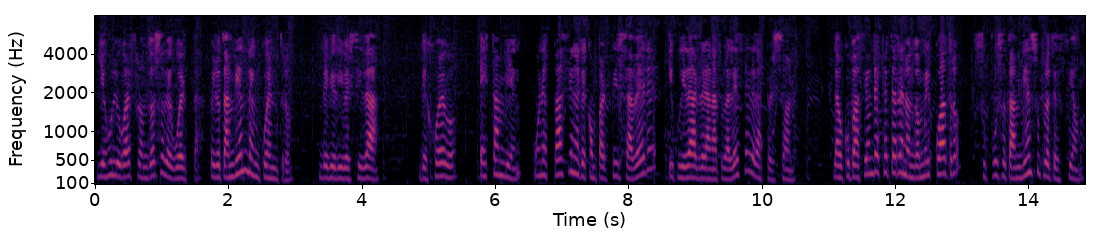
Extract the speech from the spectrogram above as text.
y es un lugar frondoso de huerta, pero también de encuentro, de biodiversidad, de juego. Es también un espacio en el que compartir saberes y cuidar de la naturaleza y de las personas. La ocupación de este terreno en 2004 supuso también su protección,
